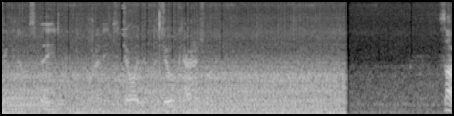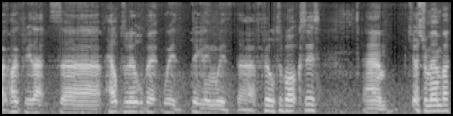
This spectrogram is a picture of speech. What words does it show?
picking up speed ready to join the dual carriageway. So hopefully that's uh, helped a little bit with dealing with uh, filter boxes. Um, just remember,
